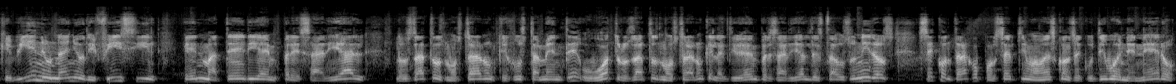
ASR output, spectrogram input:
que viene un año difícil en materia empresarial. Los datos mostraron que justamente, u otros datos mostraron que la actividad empresarial de Estados Unidos se contrajo por séptimo mes consecutivo en enero.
